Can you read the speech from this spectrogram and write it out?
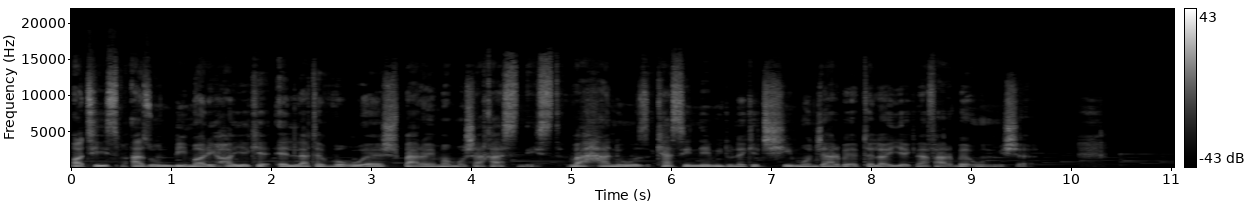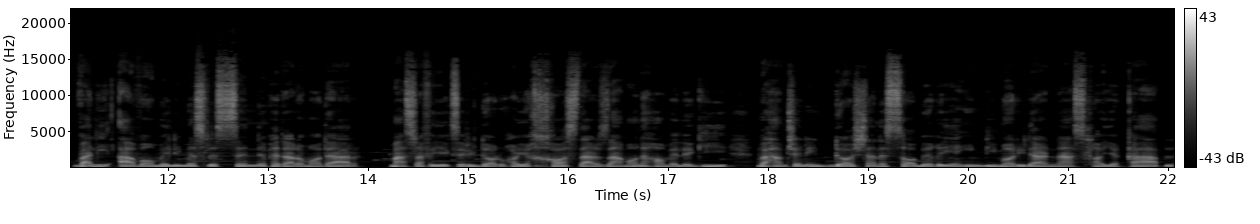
آتیسم از اون بیماری هایی که علت وقوعش برای ما مشخص نیست و هنوز کسی نمی‌دونه که چی منجر به ابتلای یک نفر به اون میشه. ولی عواملی مثل سن پدر و مادر، مصرف یک سری داروهای خاص در زمان حاملگی و همچنین داشتن سابقه این بیماری در نسلهای قبل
